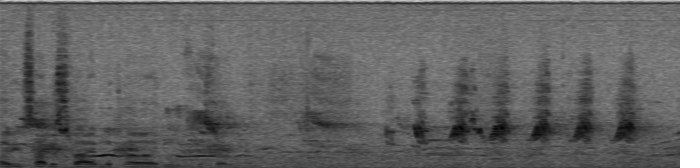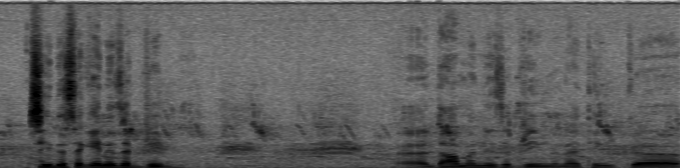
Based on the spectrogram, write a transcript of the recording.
are you satisfied with her in the film? See, this again is a dream. Uh, Daman is a dream, and I think uh,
